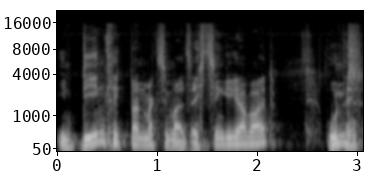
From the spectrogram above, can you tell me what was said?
in denen kriegt man maximal 16 Gigabyte und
